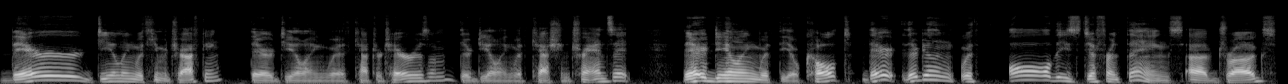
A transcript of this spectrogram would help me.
They're dealing with human trafficking. They're dealing with counterterrorism. They're dealing with cash in transit. They're dealing with the occult. They're they're dealing with all these different things of drugs.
